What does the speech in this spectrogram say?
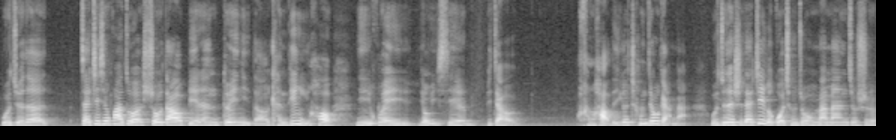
我觉得，在这些画作受到别人对你的肯定以后，你会有一些比较很好的一个成就感吧。我觉得是在这个过程中，慢慢就是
